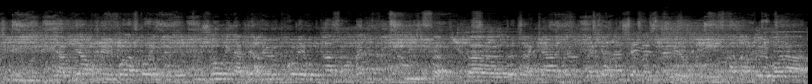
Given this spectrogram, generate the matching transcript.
qui, qui, a bien pris pour l'instant il est toujours, il a perdu le premier round grâce euh, de le il se voilà,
